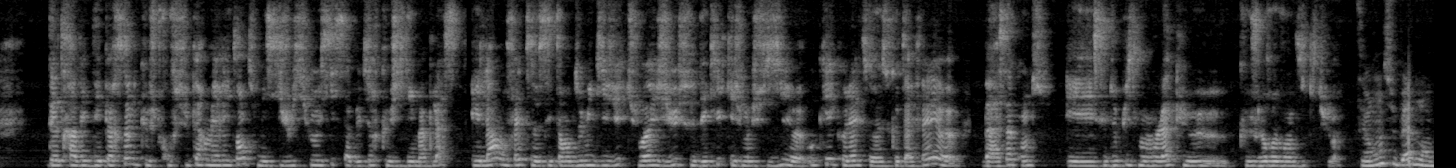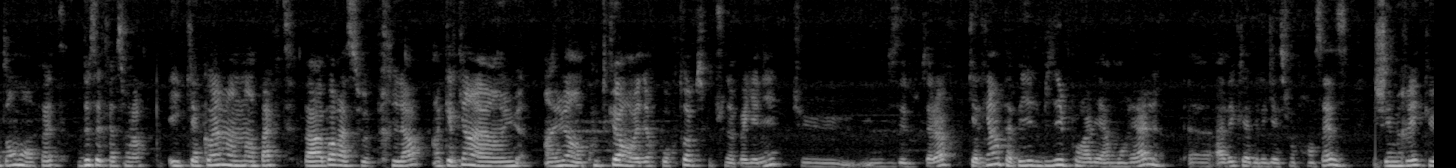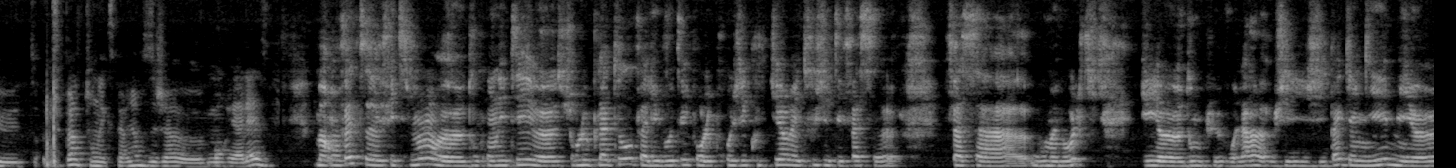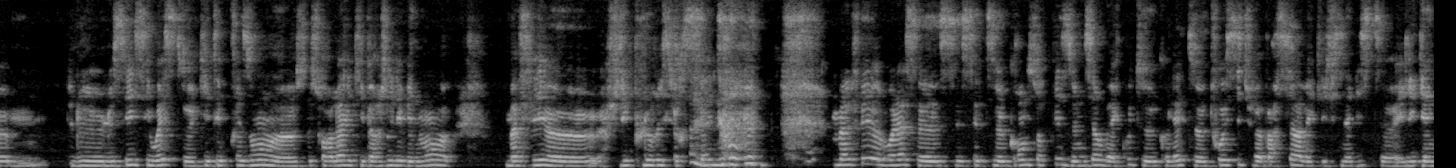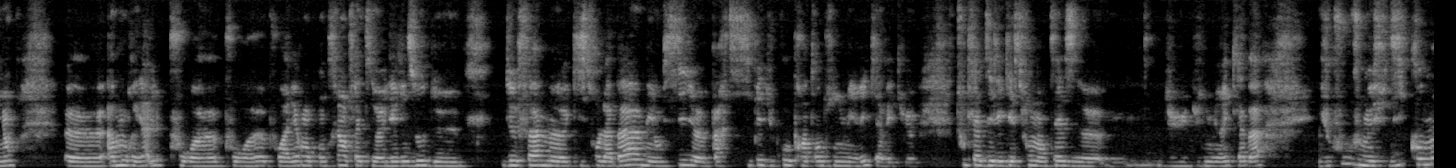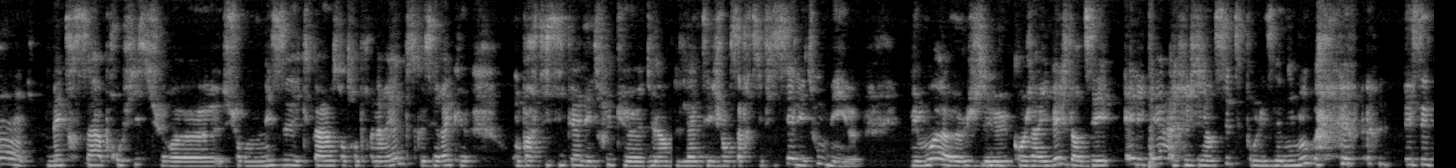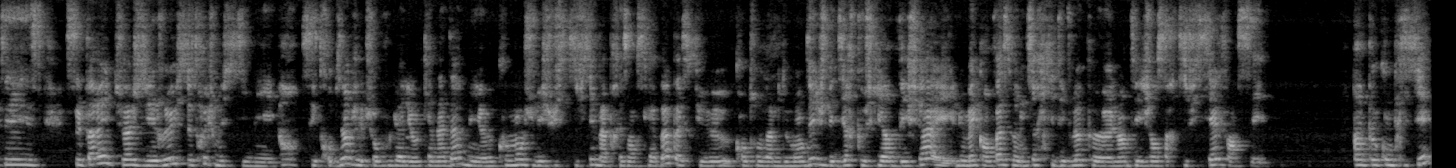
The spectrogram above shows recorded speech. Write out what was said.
avec des personnes que je trouve super méritantes, mais si je suis aussi, ça veut dire que j'y ai ma place. Et là, en fait, c'était en 2018, tu vois, j'ai eu ce déclic et je me suis dit, euh, ok, Colette, euh, ce que tu as fait, bah ça compte. Et c'est depuis ce moment-là que, que je le revendique, tu vois. C'est vraiment super de l'entendre, en fait, de cette façon-là. Et qu'il y a quand même un impact par rapport à ce prix-là. Quelqu'un a, eu, un coup de cœur, on va dire, pour toi, parce que tu n'as pas gagné, tu le disais tout à l'heure. Quelqu'un t'a payé le billet pour aller à Montréal euh, avec la délégation française. J'aimerais que tu parles de ton expérience déjà euh, montréalaise. Bah, en fait, euh, effectivement, donc on était sur le plateau, il fallait voter pour le projet coup de cœur et tout. J'étais face, face à Woman Walk. Et donc voilà, j'ai pas gagné, mais le, CIC West qui était présent ce soir-là et qui hébergeait l'événement m'a fait, euh, j'ai pleuré sur scène, m'a fait euh, voilà c'est, cette grande surprise de me dire bah écoute euh, Colette, toi aussi tu vas partir avec les finalistes et les gagnants à Montréal pour pour pour aller rencontrer en fait les réseaux de de femmes qui sont là-bas, mais aussi participer du coup au printemps du numérique avec toute la délégation nantaise du, du numérique là-bas. Du coup, je me suis dit comment mettre ça à profit sur, sur mes expériences entrepreneuriales, parce que c'est vrai que on participait à des trucs euh, de l'intelligence artificielle et tout, mais, euh, mais moi, euh, quand j'arrivais, je leur disais Hé les gars, j'ai un site pour les animaux. et c'était, c'est pareil, tu vois, j'ai réussi ce truc, je me suis dit Mais oh, c'est trop bien, j'ai toujours voulu aller au Canada, mais comment je vais justifier ma présence là-bas? Parce que quand on va me demander, je vais dire que je garde des chats et le mec en face va me dire qu'il développe l'intelligence artificielle. Enfin, c'est un peu compliqué.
